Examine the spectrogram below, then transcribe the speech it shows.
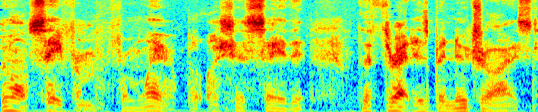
We won't say from, from where, but let's just say that the threat has been neutralized.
